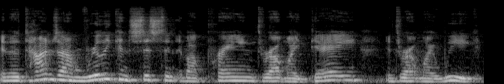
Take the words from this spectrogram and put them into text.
and the times that I'm really consistent about praying throughout my day and throughout my week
